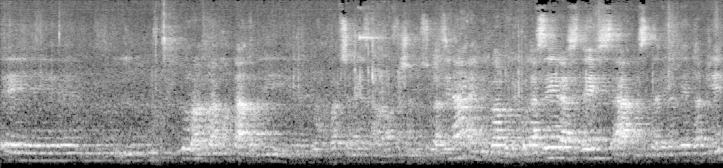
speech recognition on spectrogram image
e loro hanno raccontato dell'occupazione che stavano facendo sulla Sinara mi ricordo che quella sera stessa mi sembra di aver detto a Pietro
